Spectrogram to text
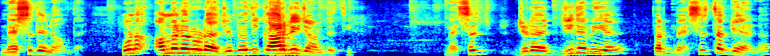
ਮੈਸੇਜ ਦੇਣਾ ਹੁੰਦਾ ਹੁਣ ਅਮਨ ਅਰੋੜਾ ਜਿਵੇਂ ਉਹਦੀ ਕਾਰ ਨਹੀਂ ਜਾਣ ਦਿੱਤੀ। ਮੈਸੇਜ ਜਿਹੜਾ ਜਿਹਦੇ ਵੀ ਹੈ, ਪਰ ਮੈਸੇਜ ਤਾਂ ਗਿਆ ਨਾ,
